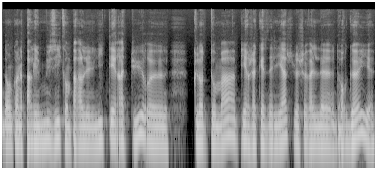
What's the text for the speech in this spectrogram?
Donc, on a parlé musique, on parle littérature. euh, Claude Thomas, Pierre-Jacques Elias, le cheval d'orgueil.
